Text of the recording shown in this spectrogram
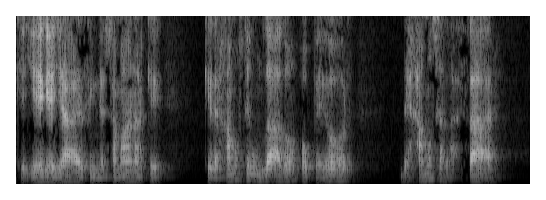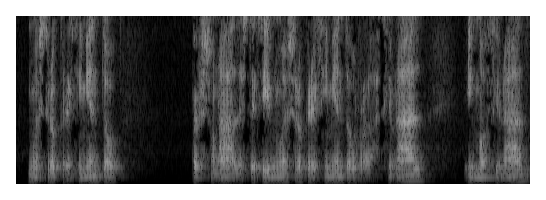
que llegue ya el fin de semana, que, que dejamos de un lado, o peor, dejamos al azar nuestro crecimiento personal, es decir, nuestro crecimiento relacional, emocional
